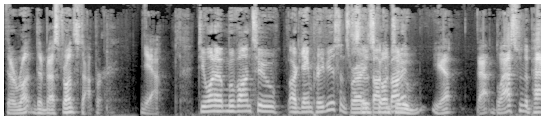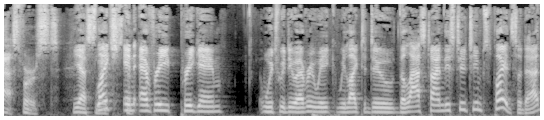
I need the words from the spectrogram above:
their run their best run stopper. yeah. Do you want to move on to our game preview since we're So already talking about into it? yeah, ba- blast from the past first. Yes, like the- in every pregame, which we do every week, we like to do the last time these two teams played. So, Dad,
